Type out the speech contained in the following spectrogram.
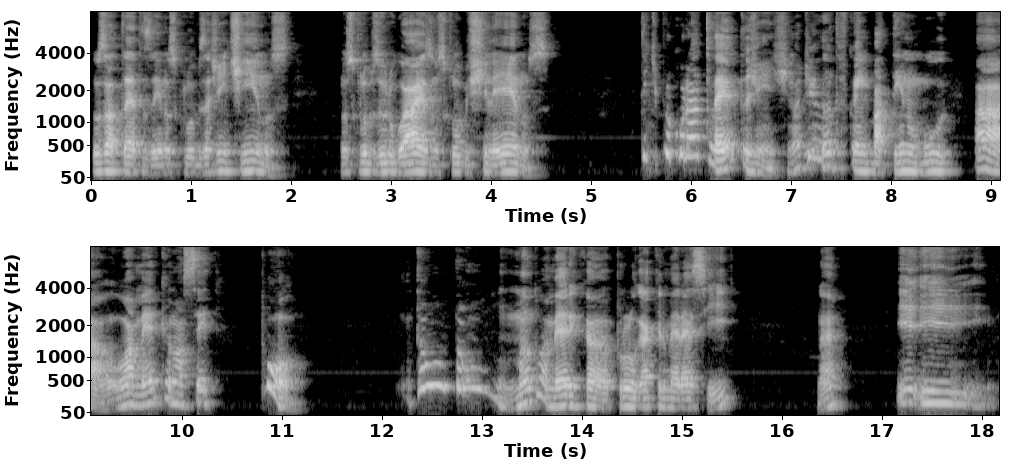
dos atletas aí nos clubes argentinos, nos clubes uruguaios, nos clubes chilenos. Tem que procurar atleta, gente. Não adianta ficar batendo o muro. Ah, o América não aceita. Pô, então, então manda o América pro lugar que ele merece ir, né? E, e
